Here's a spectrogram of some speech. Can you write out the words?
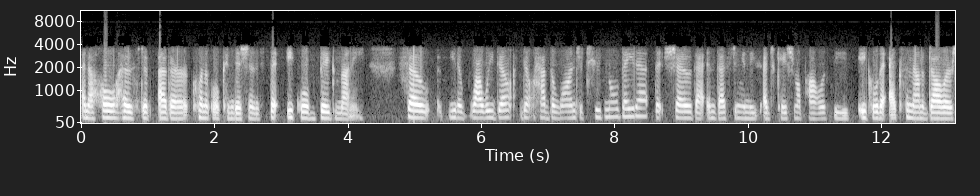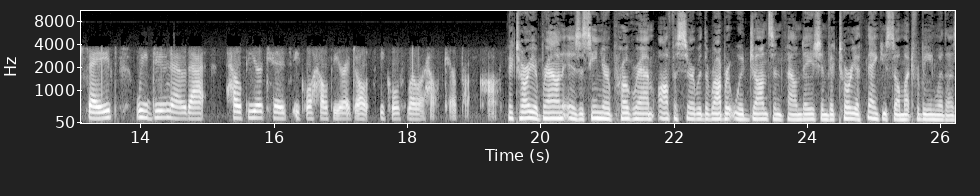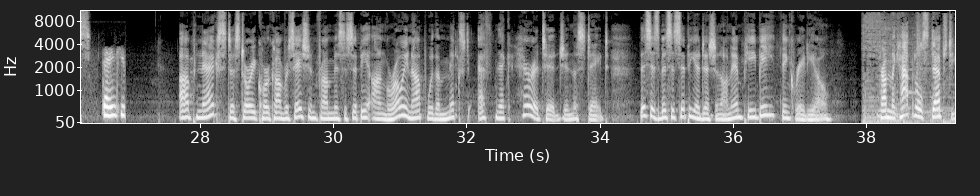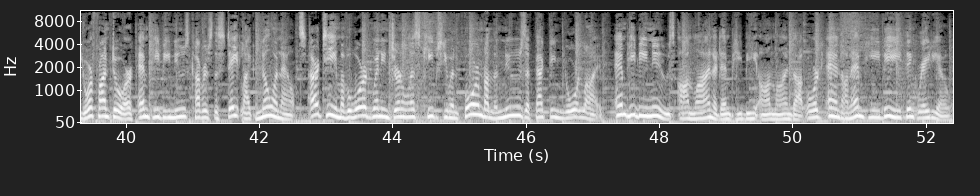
and a whole host of other clinical conditions that equal big money. So, you know, while we don't don't have the longitudinal data that show that investing in these educational policies equal to X amount of dollars saved, we do know that healthier kids equal healthier adults equals lower health care costs. Victoria Brown is a senior program officer with the Robert Wood Johnson Foundation. Victoria, thank you so much for being with us. Thank you. Up next, a StoryCorps conversation from Mississippi on growing up with a mixed ethnic heritage in the state. This is Mississippi Edition on MPB Think Radio. From the Capitol steps to your front door, MPB News covers the state like no one else. Our team of award winning journalists keeps you informed on the news affecting your life. MPB News online at MPBOnline.org and on MPB Think Radio.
